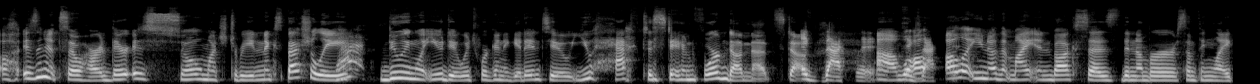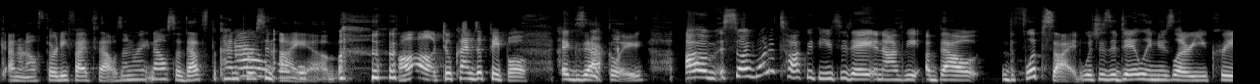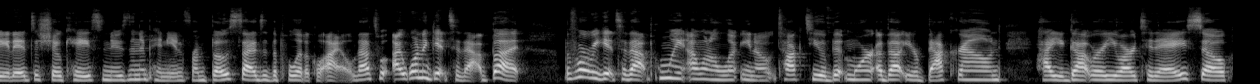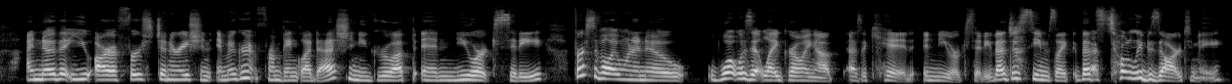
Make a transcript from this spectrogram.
Oh, isn't it so hard? There is so much to read, and especially yes. doing what you do, which we're going to get into, you have to stay informed on that stuff. Exactly. Um, well, exactly. I'll, I'll, let you know that my inbox says the number something like I don't know thirty five thousand right now. So that's the kind of person I am. oh, two kinds of people. exactly. Um, so I want to talk with you today, Anafi, about the flip side, which is a daily newsletter you created to showcase news and opinion from both sides of the political aisle. That's what I want to get to that. But before we get to that point, I want to learn, you know, talk to you a bit more about your background, how you got where you are today. So I know that you are a first generation immigrant from Bangladesh and you grew up in New York City. First of all, I want to know what was it like growing up as a kid in New York City? That just seems like that's totally bizarre to me.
